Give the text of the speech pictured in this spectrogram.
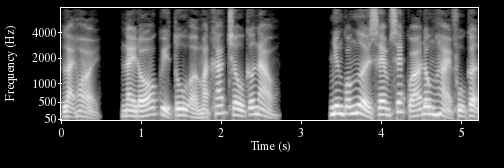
lại hỏi, này đó quỷ tu ở mặt khác châu cỡ nào. Nhưng có người xem xét quá Đông Hải phụ cận,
